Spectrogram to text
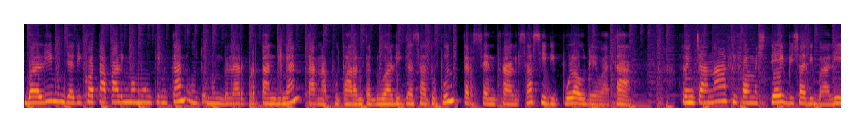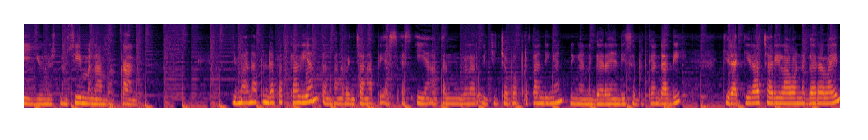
Bali menjadi kota paling memungkinkan untuk menggelar pertandingan karena putaran kedua Liga 1 pun tersentralisasi di Pulau Dewata. Rencana FIFA Matchday bisa di Bali, Yunus Nusi menambahkan. Gimana pendapat kalian tentang rencana PSSI yang akan menggelar uji coba pertandingan dengan negara yang disebutkan tadi? Kira-kira cari lawan negara lain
